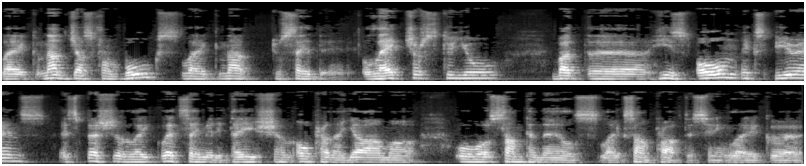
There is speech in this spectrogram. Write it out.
Like not just from books, like not to say lectures to you, but uh, his own experience, especially like let's say meditation or pranayama or something else like some practicing like uh,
